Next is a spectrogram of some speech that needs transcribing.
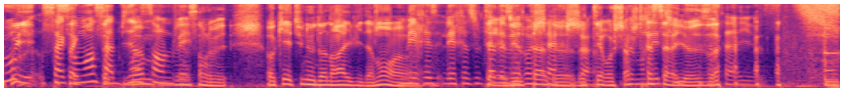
jour Oui, ça, commence à bien s'enlever. Ok, tu nous donneras évidemment euh, Mes rés- Les résultats tes de mes résultats recherches. de tes recherches très sérieuses. très sérieuse.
